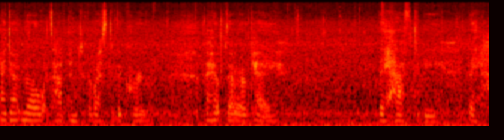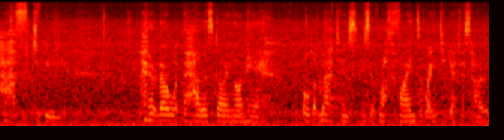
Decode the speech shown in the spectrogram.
I don't know what's happened to the rest of the crew. I hope they're okay. They have to be. They have to be. I don't know what the hell is going on here. All that matters is that Roth finds a way to get us home.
